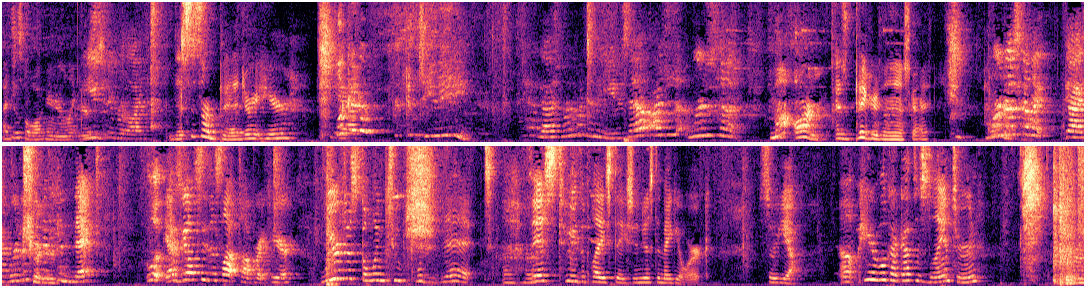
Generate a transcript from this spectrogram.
I just walk in here like this. YouTuber life. This is our bed right here. Yeah. Look at our freaking TV. Yeah, guys, we're not gonna use that. I just, we're just gonna. My arm is bigger than this, guys. We're just gonna, guys. We're just Triggered. gonna connect Look, as y'all see this laptop right here, we're just going to connect Uh-huh. this to the PlayStation just to make it work. So yeah. Uh, here, look, I got this lantern. I'm gonna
